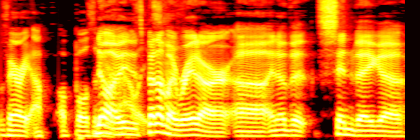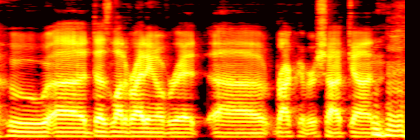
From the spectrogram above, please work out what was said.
very up, up both of No, your I mean it's been on my radar. Uh, I know that Sin Vega, who uh, does a lot of writing over it, uh, Rock Paper Shotgun, Mhm.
